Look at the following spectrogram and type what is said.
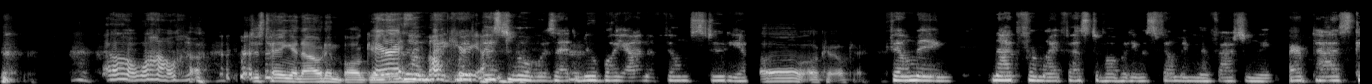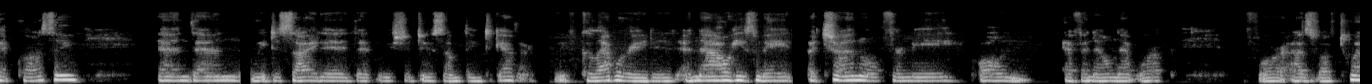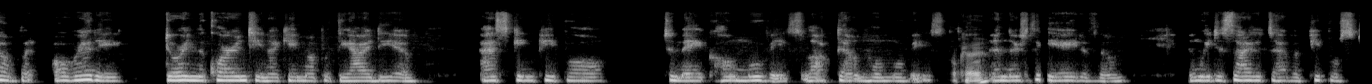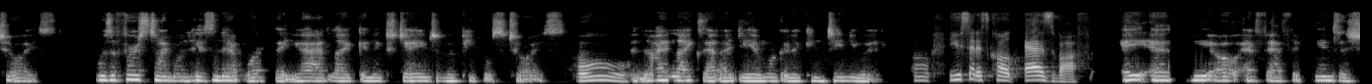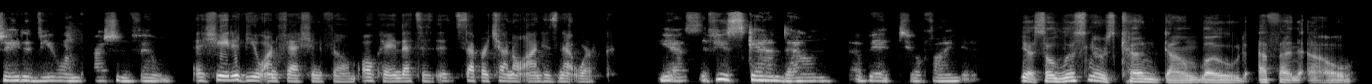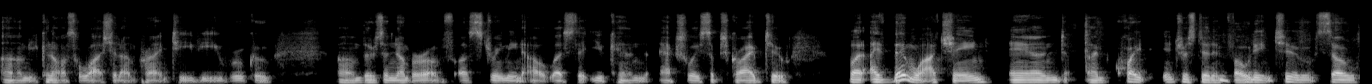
oh, wow. Just hanging out in Bulgaria. Paris No, and my, my Bulgaria. festival was at Nu Boyana Film Studio, Oh, okay, okay. filming not for my festival, but he was filming the Fashion Week. Our paths kept crossing, and then we decided that we should do something together. We've collaborated, and now he's made a channel for me on FNL Network for ASVOFF 12. But already during the quarantine, I came up with the idea of asking people to make home movies, lockdown home movies Okay. and there's 68 of them. And we decided to have a people's choice. It was the first time on his network that you had like an exchange of a people's choice. Oh, And I like that idea, and we're going to continue it. oh, you said it's called ASVOFF, A S V O F F. It means a shaded view on fashion film. a shaded view on fashion film. Okay, and that's a, a separate channel on his network. Yes, if you scan down a bit, you'll find it. Yeah, so listeners can download FNL. Um, you can also watch it on Prime TV, Roku. Um, there's a number of uh, streaming outlets that you can actually subscribe to. But I've been watching and I'm quite interested in voting too. So,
